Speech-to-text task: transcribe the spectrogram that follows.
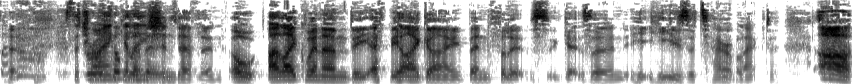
the There are a couple of triangulation, those. Devlin. Oh, I like when um the FBI guy Ben Phillips gets uh, and he he is a terrible actor. Ah,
